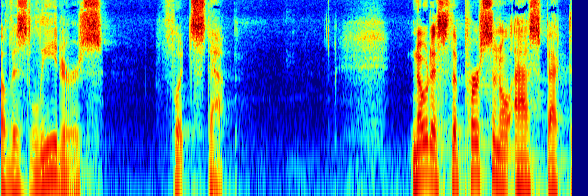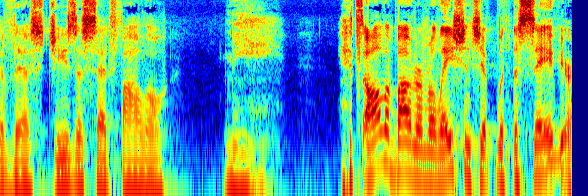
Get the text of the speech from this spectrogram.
of his leader's footstep. Notice the personal aspect of this. Jesus said, Follow me. It's all about a relationship with the Savior.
